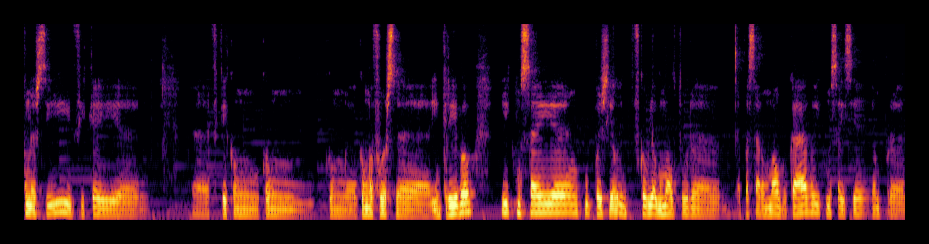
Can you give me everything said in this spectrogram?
renasci, fiquei Uh, fiquei com, com, com, com uma força incrível e comecei, depois ficou ele numa altura a passar um mau bocado e comecei sempre a,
